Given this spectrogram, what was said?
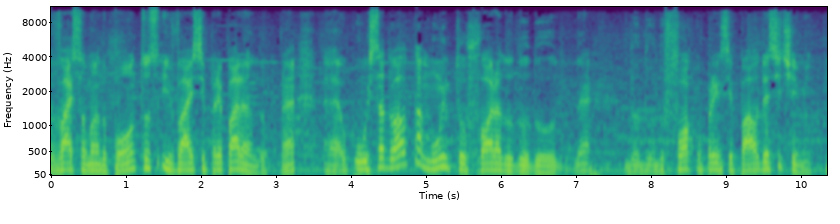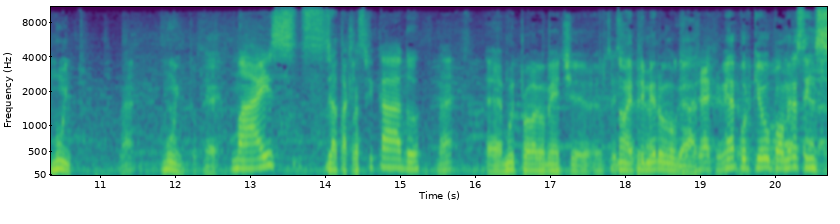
vai somando pontos e vai se preparando, né? É, o, o estadual está muito fora do, do, do, né? do, do- do foco principal desse time, muito, né? Muito. É. Mas já está classificado, né? É, muito provavelmente. eu sei se- Não, é primeiro lugar. Já- já é primeiro? porque o Não- Palmeiras não tem altera, né?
